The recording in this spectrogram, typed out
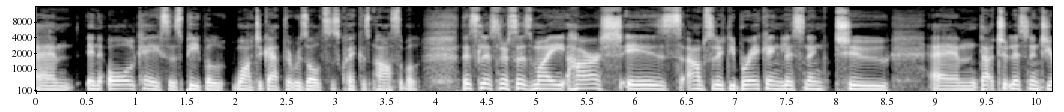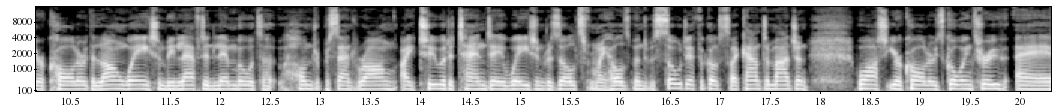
Um, in all cases, people want to get the results as quick as possible. This listener says, "My heart is absolutely breaking listening to um, that. To listening to your caller, the long wait and being left in limbo. It's hundred percent wrong. I too had a ten day wait and results from my husband. It was so difficult, so I can't imagine what your caller is going through." Um,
